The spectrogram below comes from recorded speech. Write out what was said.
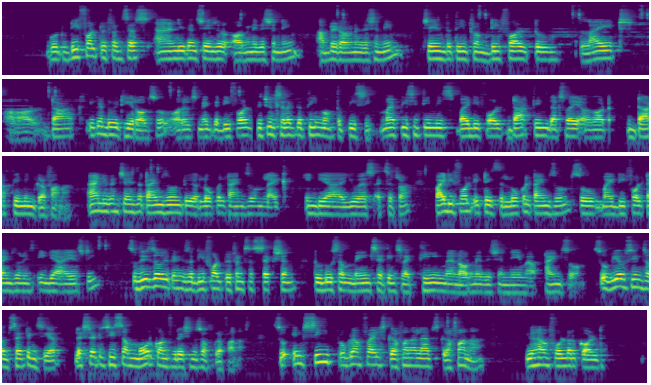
go to default preferences and you can change your organization name update organization name change the theme from default to light or dark. You can do it here also or else make the default which will select the theme of the pc my pc theme is by default dark theme. That's why i got dark theme in grafana. And you can change the time zone to your local time zone like india us etc by default it takes the local time zone. So my default time zone is india ist so this is how you can use the default preferences section to do some main settings like theme and organization name or time zone. So we have seen some settings here. Let's try to see some more configurations of grafana so in c program files grafana labs grafana you have a folder called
